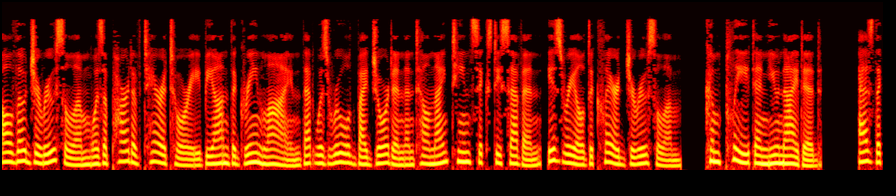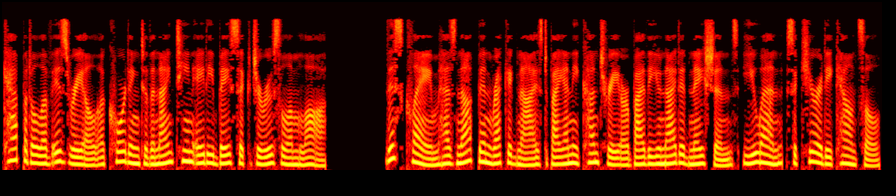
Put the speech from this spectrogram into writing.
Although Jerusalem was a part of territory beyond the Green Line that was ruled by Jordan until 1967, Israel declared Jerusalem, "...complete and united", as the capital of Israel according to the 1980 Basic Jerusalem Law. This claim has not been recognized by any country or by the United Nations UN Security Council.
